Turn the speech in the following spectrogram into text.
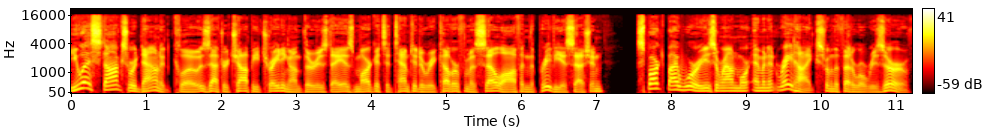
U.S. stocks were down at close after choppy trading on Thursday as markets attempted to recover from a sell off in the previous session, sparked by worries around more imminent rate hikes from the Federal Reserve.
